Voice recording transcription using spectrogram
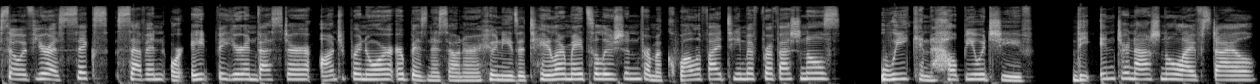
So if you're a six, seven, or eight figure investor, entrepreneur, or business owner who needs a tailor made solution from a qualified team of professionals, we can help you achieve the international lifestyle,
